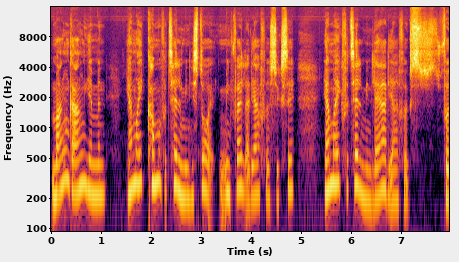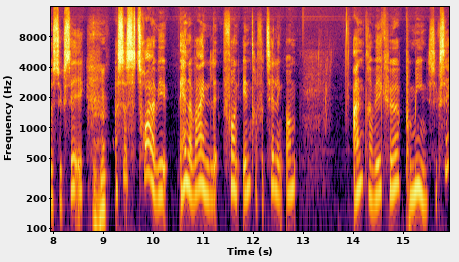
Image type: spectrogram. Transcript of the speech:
mange gange, jamen, jeg må ikke komme og fortælle min historie, mine forældre, at jeg har fået succes. Jeg må ikke fortælle min lærer, at jeg har fået, fået succes. Ikke? Mm-hmm. Og så, så tror jeg, at vi hen ad vejen får en indre fortælling om, andre vil ikke høre på min succes.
